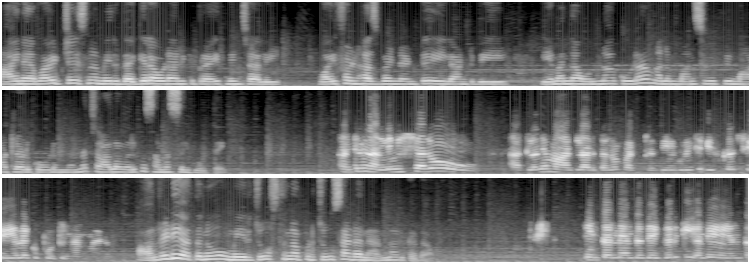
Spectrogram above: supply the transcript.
ఆయన అవాయిడ్ చేసినా మీరు దగ్గర అవ్వడానికి ప్రయత్నించాలి. వైఫ్ అండ్ హస్బెండ్ అంటే ఇలాంటివి ఏమన్నా ఉన్నా కూడా మనం మనసు విప్పి మాట్లాడుకోవడం వల్ల చాలా వరకు సమస్యలు పోతాయి. అంటే నేను అన్ని విషయాలు అట్లనే మాట్లాడతాను బట్ దీని గురించి డిస్కస్ చేయలేకపోతున్నాను మేడం. ఆల్రెడీ అతను మీరు చూస్తున్నప్పుడు చూశాడని అన్నారు కదా. ఇంత ఎంత దగ్గరికి అంటే ఎంత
